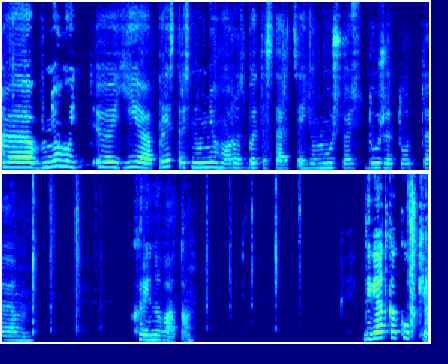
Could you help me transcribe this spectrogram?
Е, в нього е, є пристрасть, але у нього розбите серце. Йому щось дуже тут е, хріновато. Дев'ятка кубків.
